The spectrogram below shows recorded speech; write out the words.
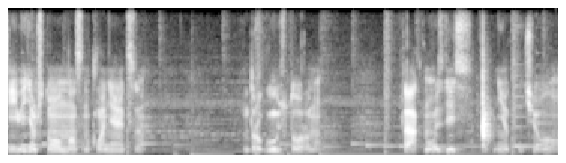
Так, и видим, что он у нас наклоняется в другую сторону. Так, ну здесь нет ничего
